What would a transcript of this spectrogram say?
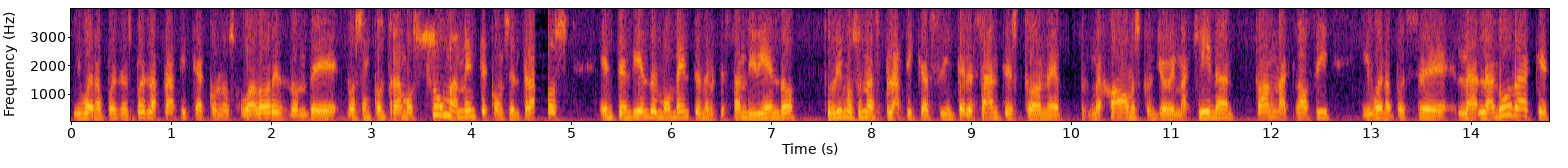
y bueno, pues después la plática con los jugadores donde los encontramos sumamente concentrados, entendiendo el momento en el que están viviendo. Tuvimos unas pláticas interesantes con eh, Mahomes, con Jerry McKinnon, con McCluffy, y bueno, pues eh, la, duda que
